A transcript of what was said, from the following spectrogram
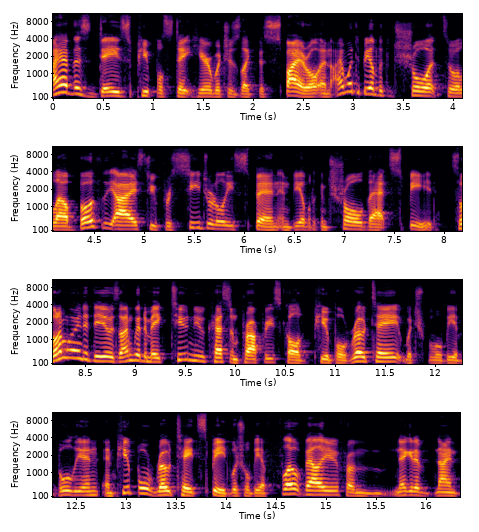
I have this dazed pupil state here, which is like the spiral, and I want to be able to control it to allow both of the eyes to procedurally spin and be able to control that speed. So what I'm going to do is I'm going to make two new custom properties called pupil rotate, which will be a boolean, and pupil rotate speed, which will be a float value from negative nine,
